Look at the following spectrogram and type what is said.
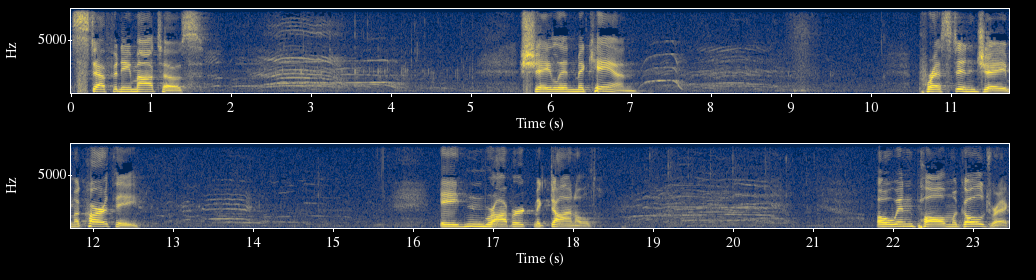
Stephanie Matos. Shaylin McCann. Preston J. McCarthy. Aiden Robert McDonald. Owen Paul McGoldrick.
